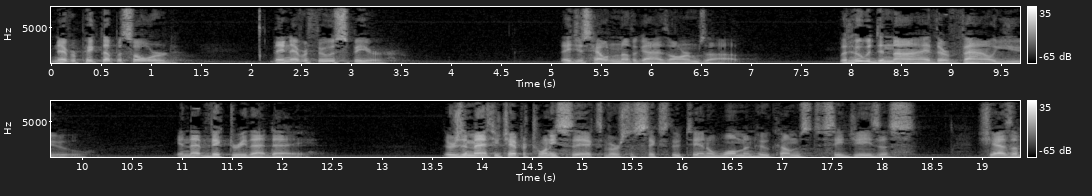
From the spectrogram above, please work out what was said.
never picked up a sword. They never threw a spear. They just held another guy's arms up. But who would deny their value in that victory that day? There's in Matthew chapter 26, verses 6 through 10, a woman who comes to see Jesus. She has a,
